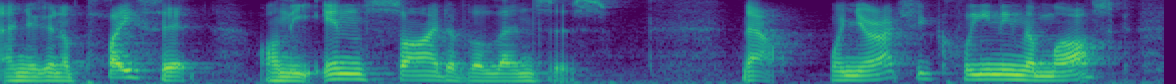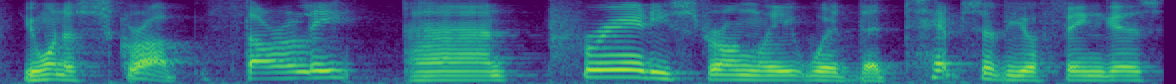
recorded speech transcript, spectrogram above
and you're going to place it on the inside of the lenses. Now, when you're actually cleaning the mask, you want to scrub thoroughly and pretty strongly with the tips of your fingers,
